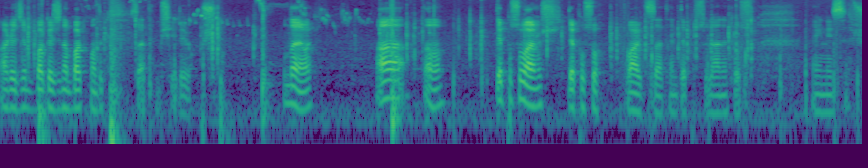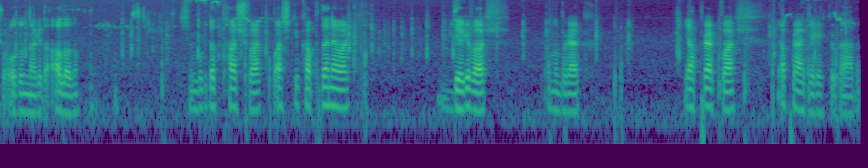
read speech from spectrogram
aracın bagajına bakmadık. Zaten bir şey de yokmuş. Bunda ne var? Aa tamam. Deposu varmış. Deposu. Vardı zaten deposu lanet olsun. Ay neyse şu odunları da alalım. Şimdi burada taş var. Başka kapıda ne var? Deri var. Onu bırak. Yaprak var. Yaprağa gerek yok abi.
